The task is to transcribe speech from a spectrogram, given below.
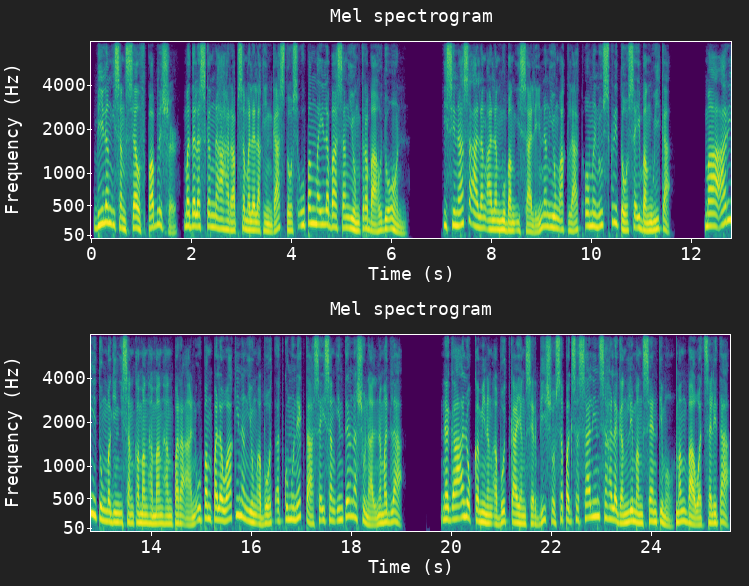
Bilang isang self-publisher, madalas kang nahaharap sa malalaking gastos upang mailabas ang iyong trabaho doon. Isinasaalang-alang mo bang isalin ang iyong aklat o manuskrito sa ibang wika? Maaari itong maging isang kamanghamanghang paraan upang palawakin ang iyong abot at kumonekta sa isang internasyonal na madla. Nag-aalok kami ng abot kayang serbisyo sa pagsasalin sa halagang 5 sentimo mang bawat salita.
